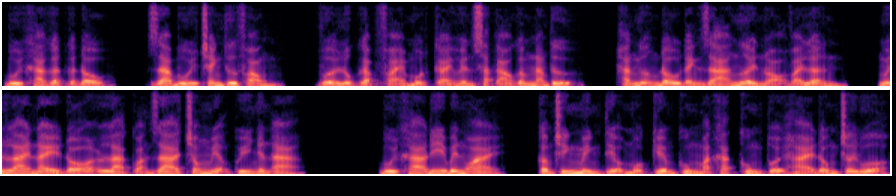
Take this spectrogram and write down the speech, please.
Bùi Kha gật gật đầu, ra bùi tranh thư phòng, vừa lúc gặp phải một cái huyền sắc áo gấm nam tử, hắn ngưỡng đầu đánh giá người nọ vài lần, nguyên lai like này đó là quản gia trong miệng quý nhân A. Bùi Kha đi bên ngoài, cầm chính mình tiểu một kiếm cùng mặt khác cùng tuổi hài đồng chơi đùa,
